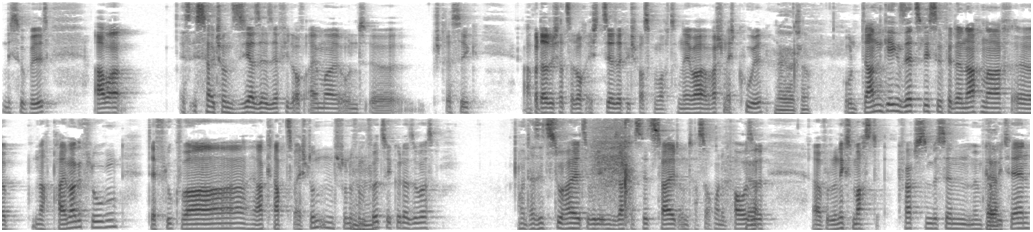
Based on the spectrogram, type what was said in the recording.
nicht so wild. Aber es ist halt schon sehr, sehr, sehr viel auf einmal und äh, stressig. Aber dadurch hat's halt auch echt sehr, sehr viel Spaß gemacht. Nee, war, war schon echt cool. Ja, ja, klar. Und dann gegensätzlich sind wir danach nach, äh, nach Palma geflogen. Der Flug war ja knapp zwei Stunden, Stunde 45 oder sowas. Und da sitzt du halt, so wie du eben gesagt hast, sitzt halt und hast auch mal eine Pause, äh, wo du nichts machst, quatschst ein bisschen mit dem Ja. Kapitän.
